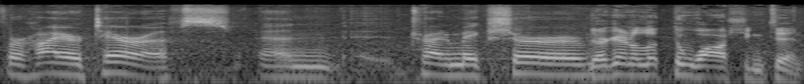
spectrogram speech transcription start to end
for higher tariffs and try to make sure They're going to look to Washington.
